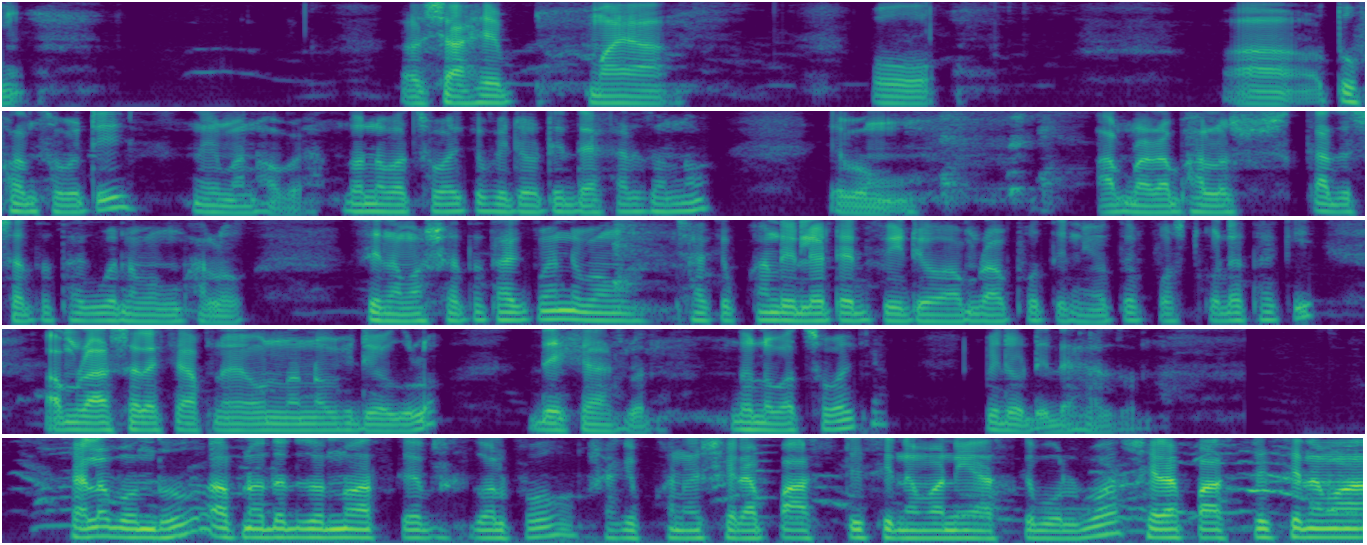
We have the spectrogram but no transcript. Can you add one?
সাহেব মায়া ও তুফান ছবিটি নির্মাণ হবে। ধন্যবাদ সবাইকে ভিডিওটি দেখার জন্য এবং আপনারা ভালো কাজের সাথে থাকবেন এবং ভালো সিনেমার সাথে থাকবেন এবং শাকিব খান রিলেটেড ভিডিও আমরা প্রতিনিয়ত পোস্ট করে থাকি। আমরা আশা রাখি আপনার অন্যান্য ভিডিওগুলো দেখে আসবেন। ধন্যবাদ সবাইকে। ভিডিওটি দেখার জন্য। হ্যালো বন্ধু, আপনাদের জন্য আজকের গল্প শাকিব খানের সেরা পাঁচটি সিনেমা নিয়ে আজকে বলব। সেরা পাঁচটি সিনেমা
